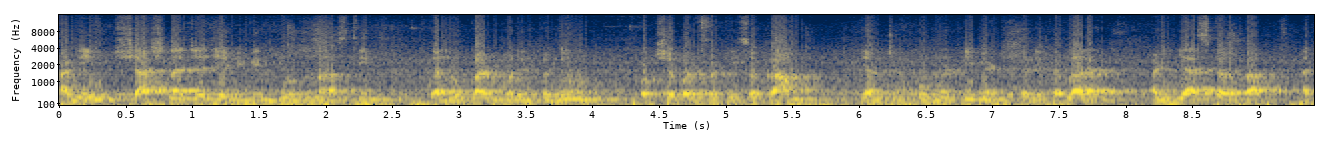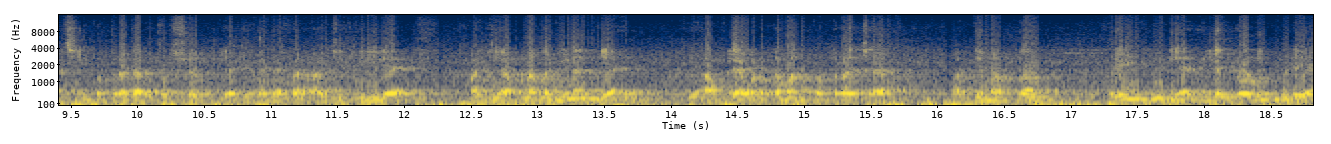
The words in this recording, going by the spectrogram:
आणि शासनाच्या ज्या विविध योजना असतील त्या लोकांपर्यंत नेऊन पक्ष बळकटीचं काम ही आमची पूर्ण टीम या ठिकाणी करणार आहे. आणि याचकरता आजची पत्रकार परिषद या ठिकाणी आपण आयोजित केलेली आहे. माझी आपणाला विनंती आहे की आपल्या वर्तमानपत्राच्या माध्यमातून प्रिंट मीडिया इलेक्ट्रॉनिक मीडिया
